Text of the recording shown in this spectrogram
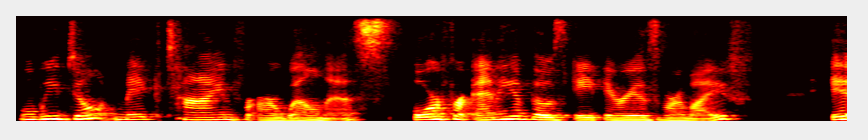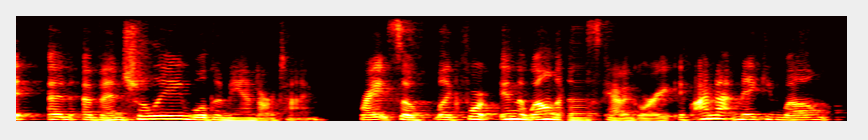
When we don't make time for our wellness or for any of those eight areas of our life it eventually will demand our time right? So, like for in the wellness category, if I'm not making well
